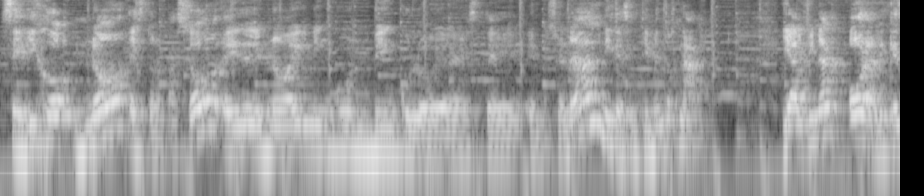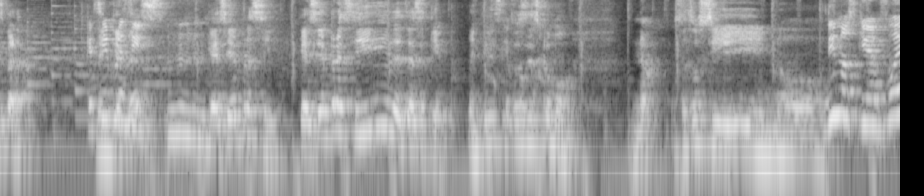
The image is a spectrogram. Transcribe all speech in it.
se dijo, no, esto no pasó, eh, no hay ningún vínculo este, emocional ni de sentimientos, nada. Y al final, órale, que es verdad. Que ¿Me siempre entiendes? sí. Que siempre sí, que siempre sí desde hace tiempo. ¿Me entiendes? Qué Entonces es como, no, o sea, eso sí, no. Dinos quién fue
